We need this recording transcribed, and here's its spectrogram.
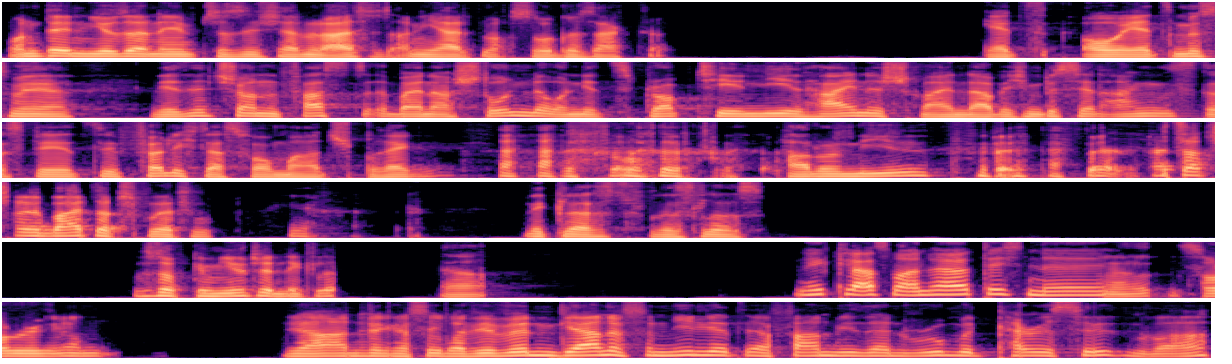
und den Username zu sichern und alles, was Andi halt noch so gesagt hat. Jetzt, oh, jetzt müssen wir, wir sind schon fast bei einer Stunde und jetzt droppt hier Neil Heinisch rein. Da habe ich ein bisschen Angst, dass wir jetzt hier völlig das Format sprengen. Hallo Neil. Besser schnell weitersprechen. Ja. Niklas, was ist los? Du bist doch gemutet, Niklas. Ja. Niklas, man hört dich nicht. Ja, sorry, ja, Anfängerfehler. Wir würden gerne von Neil jetzt erfahren, wie sein Room mit Paris Hilton war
